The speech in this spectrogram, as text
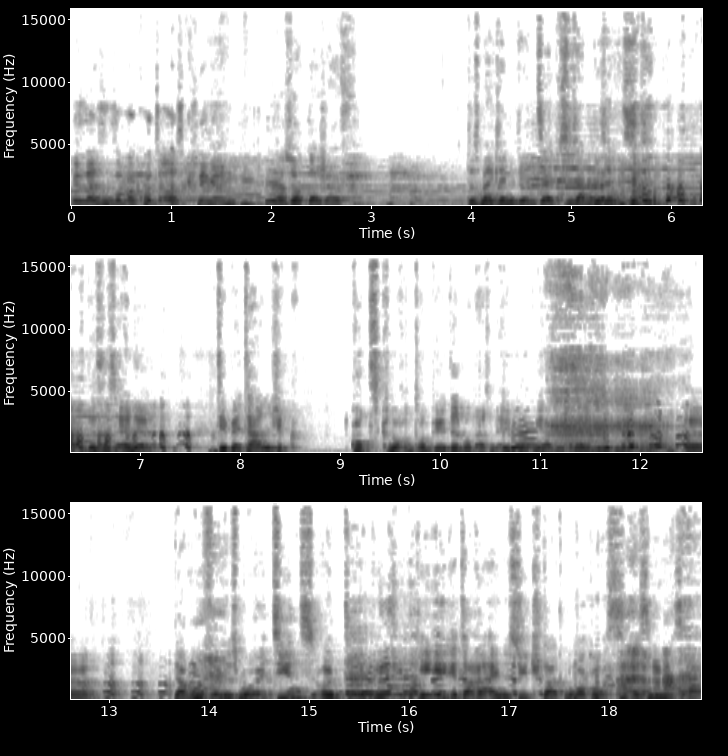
Wir lassen es mal kurz ausklingeln. Ja. Das hört gleich auf. Das ist mein Klingelton, selbst zusammengesetzt. Das ist eine tibetanische Kurzknochentrompete, wird aus dem Ellbogen hergestellt. äh, der Ruf eines Muezzins und äh, die E-Gitarre eines Südstaatenrockers aus den USA.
